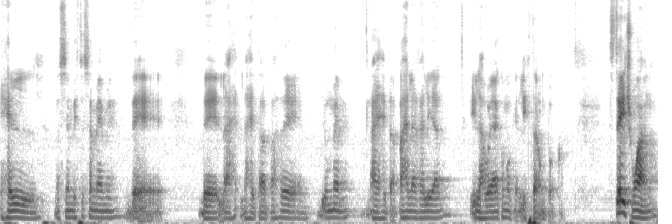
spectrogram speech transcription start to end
es el, no sé si han visto ese meme de, de las, etapas de, un meme, las etapas de la realidad, y las voy a como que listar un poco. Stage 1,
